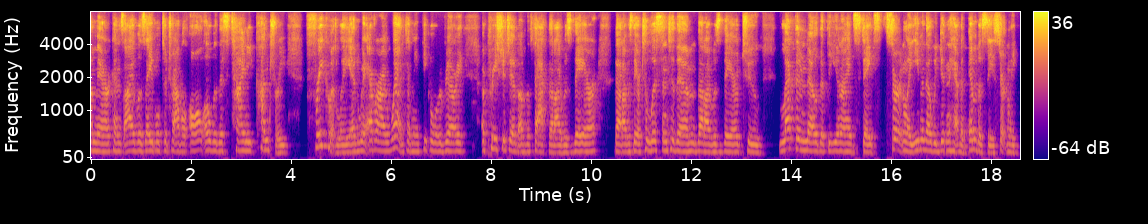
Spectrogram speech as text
Americans. I was able to travel all over this tiny country frequently, and wherever I went, I mean, people were very appreciative of the fact that I was there, that I was there to listen to them, that I was there to let them know that the United States certainly, even though we didn't have an embassy, certainly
